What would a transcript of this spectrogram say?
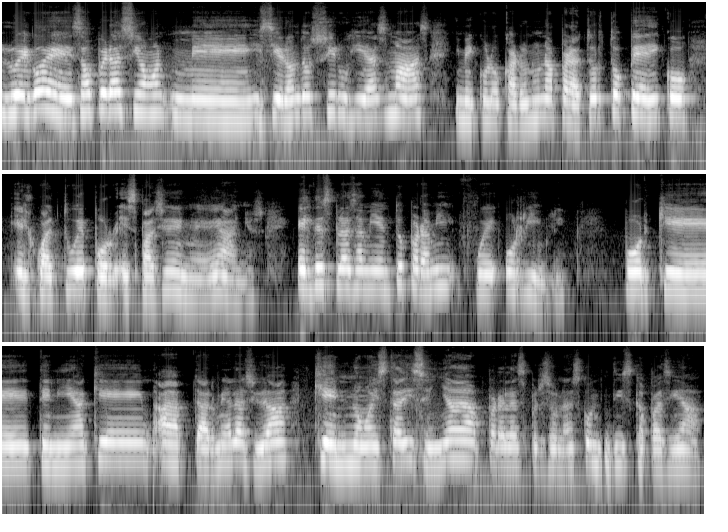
Luego de esa operación me hicieron dos cirugías más y me colocaron un aparato ortopédico, el cual tuve por espacio de nueve años. El desplazamiento para mí fue horrible porque tenía que adaptarme a la ciudad que no está diseñada para las personas con discapacidad.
